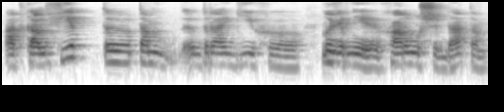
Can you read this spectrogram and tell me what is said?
от конфет э, там э, дорогих, э, ну, вернее, хороших, да, там,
